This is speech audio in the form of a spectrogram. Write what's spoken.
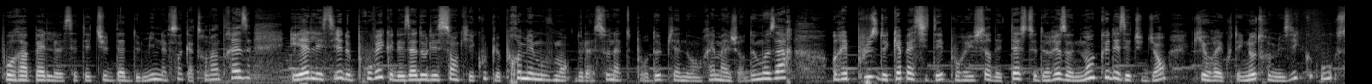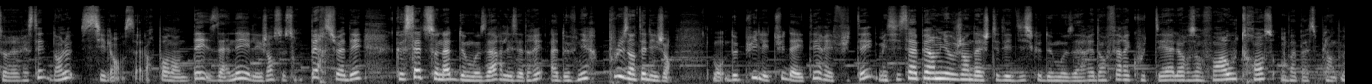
Pour rappel, cette étude date de 1993 et elle essayait de prouver que des adolescents qui écoutent le premier mouvement de la sonate pour deux pianos en ré majeur de Mozart auraient plus de capacité pour réussir des tests de raisonnement que des étudiants qui auraient écouté une autre musique ou seraient restés dans le silence. Alors pendant des années, les gens se sont persuadés que cette sonate de Mozart les aiderait à devenir plus intelligents. Bon, depuis l'étude a été réfutée, mais si ça a permis aux gens d'acheter des disques de Mozart et d'en faire écouter à leurs enfants à outrance, on va pas se plaindre.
